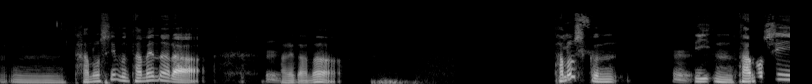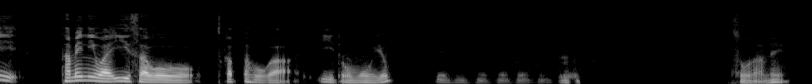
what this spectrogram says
うん、楽しむためなら、うんあれだな。楽しく、うん。いうん、楽しいためにはいいさを使った方がいいと思うよ。うんそうだね。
